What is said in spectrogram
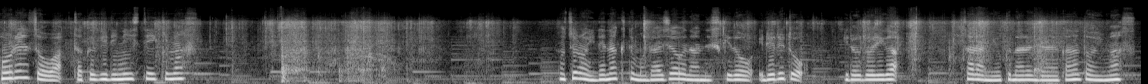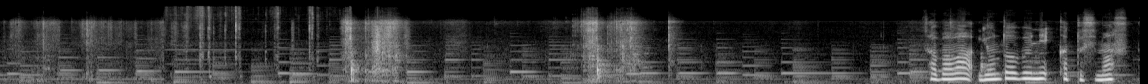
ほうれん草はざく切りにしていきます。もちろん入れなくても大丈夫なんですけど、入れると彩りがさらに良くなるんじゃないかなと思います。サバは4等分にカットします。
